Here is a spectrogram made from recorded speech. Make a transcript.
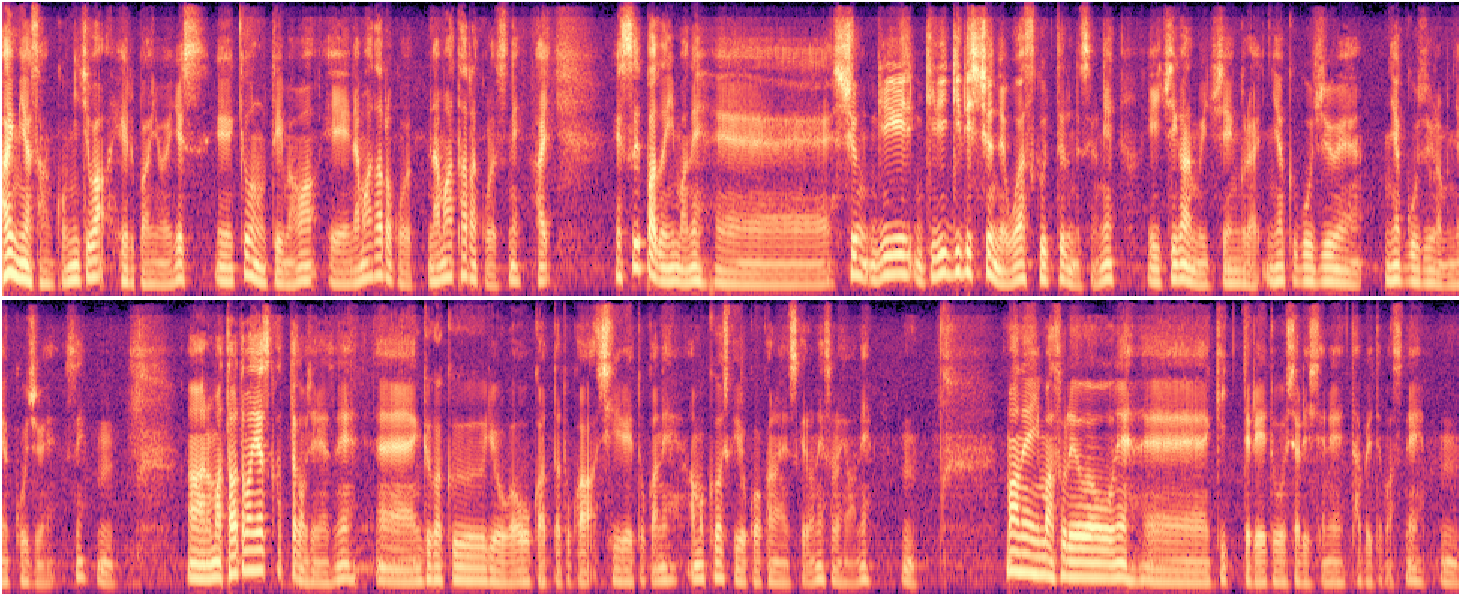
はい、皆さん、こんにちは。ヘルパー井上です。えー、今日のテーマは、えー、生たらこ、生たらこですね。はい。スーパーで今ね、えー、旬ギリ、ギリギリ旬でお安く売ってるんですよね。1グラム1円ぐらい。250円、250グラム250円ですね。うん。あの、まあ、たまたま安かったかもしれないですね。えー、漁獲量が多かったとか、仕入れとかね。あんま詳しくよくわからないですけどね、その辺はね。うん。まあね、今それをね、えー、切って冷凍したりしてね、食べてますね。うん。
